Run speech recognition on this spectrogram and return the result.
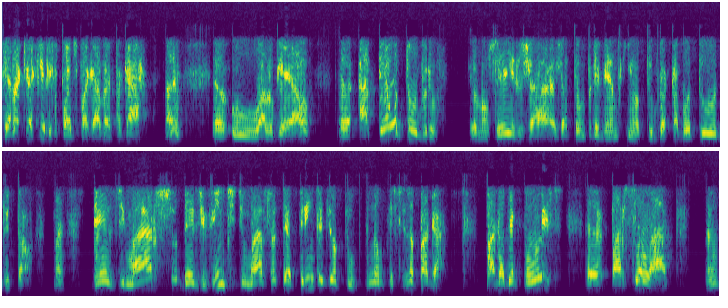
será que aquele que pode pagar vai pagar? Né? Uh, o aluguel uh, até outubro. Eu não sei, eles já, já estão prevendo que em outubro acabou tudo e tal. Né? Desde março, desde 20 de março até 30 de outubro, não precisa pagar. Paga depois parcelado. Né?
